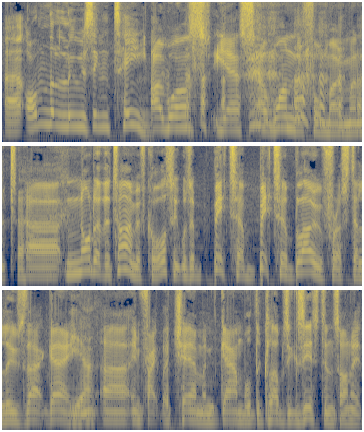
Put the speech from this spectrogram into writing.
uh, on the losing team. I was, yes, a wonderful moment. Uh, not at the time, of course. It was a bitter, bitter blow for us to lose that game. Yeah. Uh, in fact, the chairman gambled the club's existence on it.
